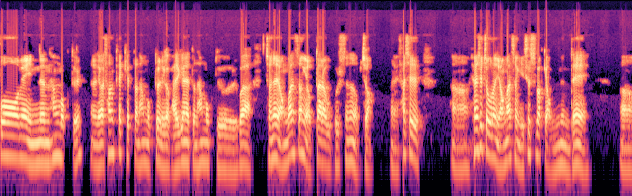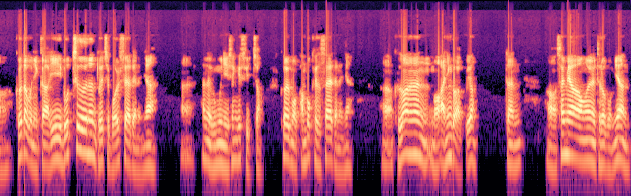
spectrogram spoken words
폼에 있는 항목들, 내가 선택했던 항목들, 내가 발견했던 항목들과 전혀 연관성이 없다라고 볼 수는 없죠. 네, 사실 어, 현실적으로는 연관성이 있을 수밖에 없는데 어, 그러다 보니까 이 노트는 도대체 뭘 써야 되느냐 어, 하는 의문이 생길 수 있죠. 그걸 뭐 반복해서 써야 되느냐? 어, 그거는 뭐 아닌 것 같고요. 일단 어, 설명을 들어보면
